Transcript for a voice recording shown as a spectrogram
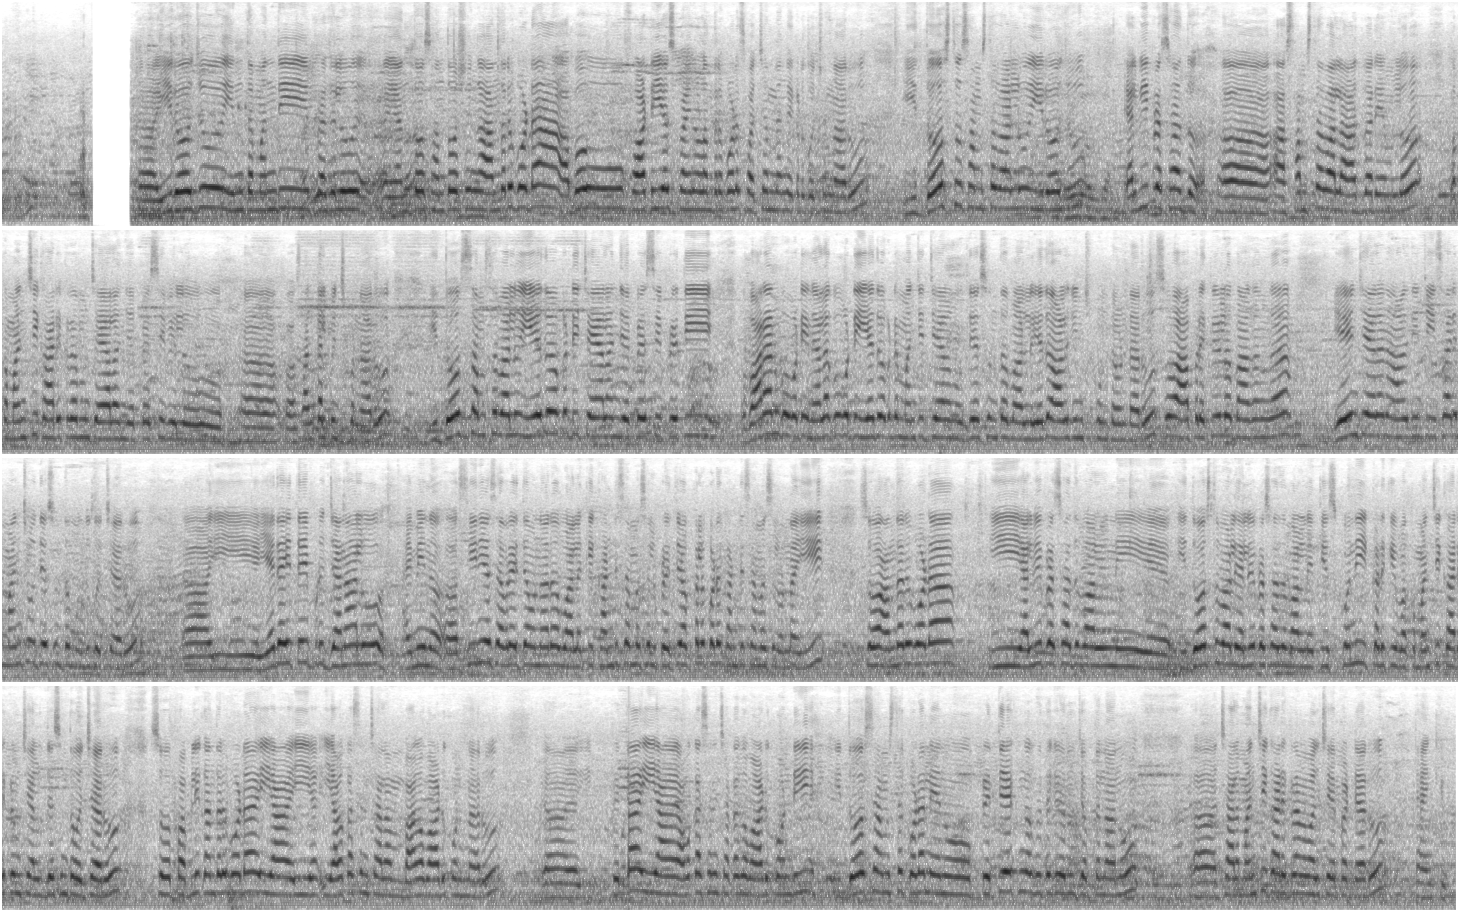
ఈరోజు ఇంతమంది ప్రజలు ఎంతో సంతోషంగా అందరూ కూడా అబౌవ్ ఫార్టీ ఇయర్స్ పైన వాళ్ళందరూ కూడా స్వచ్ఛందంగా ఇక్కడికి వచ్చున్నారు. ఈ దోస్తు సంస్థ వాళ్ళు ఈరోజు ఎల్వి ప్రసాద్ ఆ, సంస్థ వాళ్ళ ఆధ్వర్యంలో ఒక మంచి కార్యక్రమం చేయాలని చెప్పేసి వీళ్ళు సంకల్పించుకున్నారు. ఈ దోస్త్ సంస్థ వాళ్ళు ఏదో ఒకటి చేయాలని చెప్పేసి ప్రతి వారానికి ఒకటి నెలకు ఒకటి ఏదో ఒకటి మంచి చేయాలనే ఉద్దేశంతో వాళ్ళు ఏదో ఆలోచించుకుంటూ ఉంటారు. సో ఆ ప్రక్రియలో భాగంగా ఏం చేయాలని ఆలోచించి ఈసారి మంచి ఉద్దేశంతో ముందుకు వచ్చారు ఈ ఏదైతే ఇప్పుడు జనాలు ఐ మీన్ సీనియర్స్ ఎవరైతే ఉన్నారో వాళ్ళకి కంటి సమస్యలు ప్రతి ఒక్కరు కూడా కంటి సమస్యలు ఉన్నాయి. సో అందరూ కూడా ఈ ఎల్వి ప్రసాద్ వాళ్ళని ఈ దోస్తు వాళ్ళు ఎల్వి ప్రసాద్ వాళ్ళని తీసుకొని ఇక్కడికి ఒక మంచి కార్యక్రమం చేయాల ఉద్దేశంతో వచ్చారు. సో పబ్లిక్ అందరూ కూడా ఈ ఈ- చాలా బాగా వాడుకుంటున్నారు. పిత ఈ అవకాశాన్ని చక్కగా వాడుకోండి. ఈ దోశ సంస్థ కూడా నేను ప్రత్యేకంగా కృతజ్ఞతలు చెప్తున్నాను. చాలా మంచి కార్యక్రమం వాళ్ళు చేపట్టారు. Thank you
